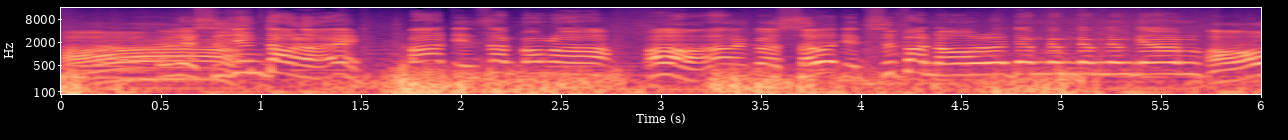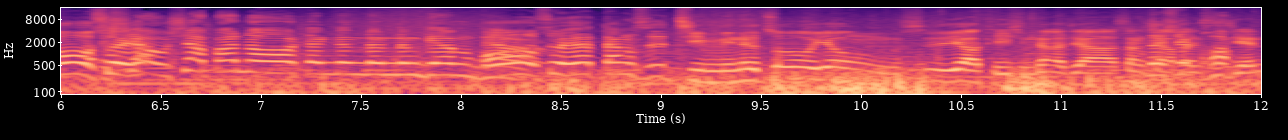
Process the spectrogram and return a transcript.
啊。对不对？时间到了，哎，八点上工了，哦，那个十二点吃饭喽，噔噔噔噔噔，哦，所以下午下班喽，噔噔噔噔噔，哦，哦，所以他当时警民的作用是要提醒大家上下这些矿班时间。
